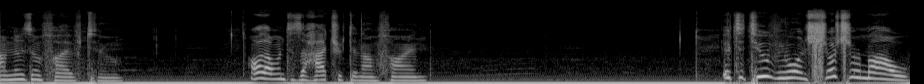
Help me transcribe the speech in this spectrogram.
I'm losing 5-2. All I want is a hat trick, then I'm fine. It's a 2v1, shut your mouth!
